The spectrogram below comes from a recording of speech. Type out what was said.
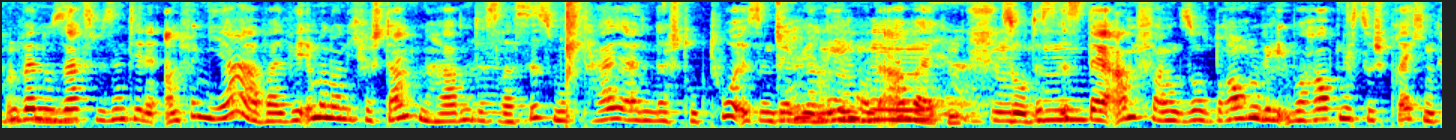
Und wenn du sagst, wir sind in den Anfängen, ja, weil wir immer noch nicht verstanden haben, dass Rassismus Teil einer Struktur ist, in der wir leben und arbeiten. So, das ist der Anfang. So brauchen wir überhaupt nicht zu sprechen.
